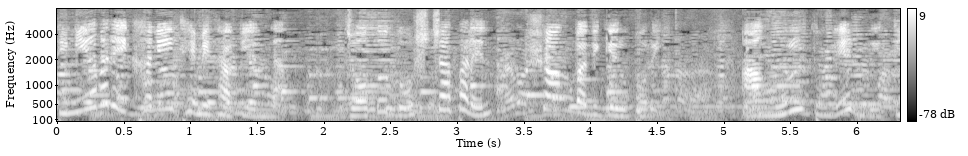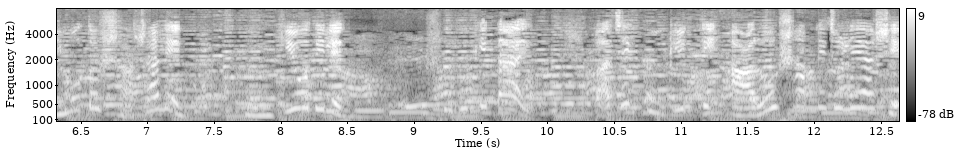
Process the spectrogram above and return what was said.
তিনি আবার এখানেই থেমে থাকলেন না। যত দোষ চাপালেন সাংবাদিকের উপরে আঙুল তুলে রীতিমতো শাসালেন হুমকিও দিলেন। শুধু কি তাই? পাছে কুকিরটি আরও সামনে চলে আসে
